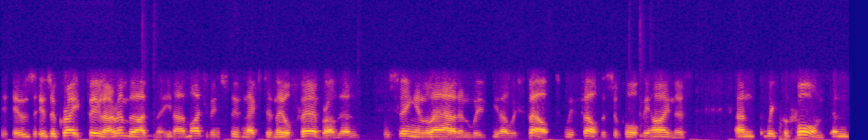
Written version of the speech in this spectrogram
it was it was a great feeling. I remember, I, you know, I might have been stood next to Neil Fairbrother, and we're singing loud, and we, you know, we felt we felt the support behind us. And we performed and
